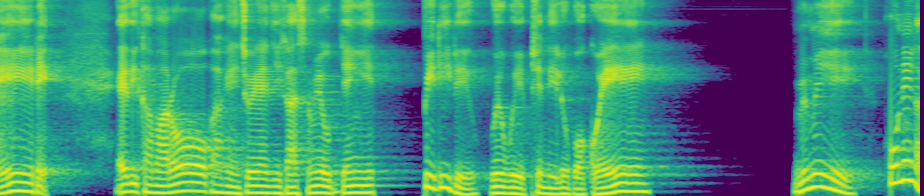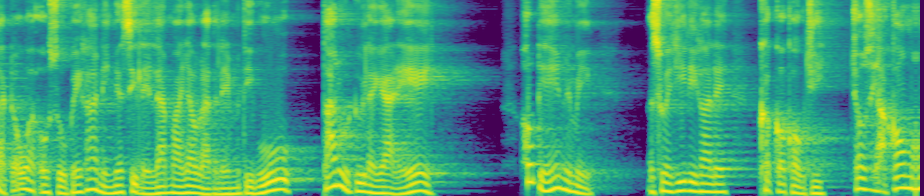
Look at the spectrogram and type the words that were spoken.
တယ်တဲ့။အဲ့ဒီခါမှာတော့ဖခင်ကျွေးရန်ကြီးကစမြုပ်ပြင်းရင်ပီတိတွေဝေဝေဖြစ်နေလို့ပေါ့ကွယ်။မမေဟိုနေ့ကတော့ဝက်အုပ်စုဘဲကနေမျက်စိလေလမ်းမရောက်လာတယ်လည်းမသိဘူး။သားတို့တွေးလိုက်ရတယ်။ဟုတ်တယ်မမေအဆွေကြီးတွေကလည်းခက်ကောက်ကောက်ကြီးကြောက်စရာကောင်းမ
